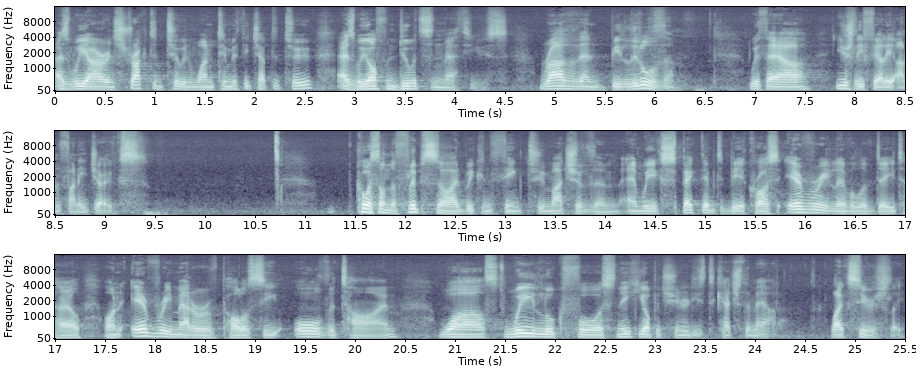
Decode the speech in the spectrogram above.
as we are instructed to in 1 Timothy chapter 2, as we often do at St. Matthew's, rather than belittle them with our usually fairly unfunny jokes course, on the flip side, we can think too much of them and we expect them to be across every level of detail on every matter of policy all the time, whilst we look for sneaky opportunities to catch them out. Like, seriously,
